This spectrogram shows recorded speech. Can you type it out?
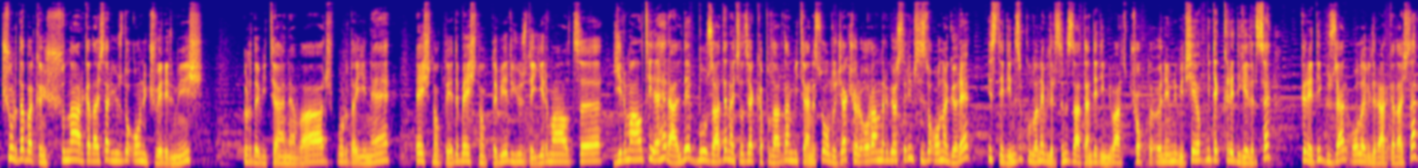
Şurada bakın şuna arkadaşlar %13 verilmiş. Şurada bir tane var. Burada yine 5.7, 5.1, %26. 26 ile herhalde bu zaten açılacak kapılardan bir tanesi olacak. Şöyle oranları göstereyim. Siz de ona göre istediğinizi kullanabilirsiniz. Zaten dediğim gibi artık çok da önemli bir şey yok. Bir tek kredi gelirse kredi güzel olabilir arkadaşlar.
